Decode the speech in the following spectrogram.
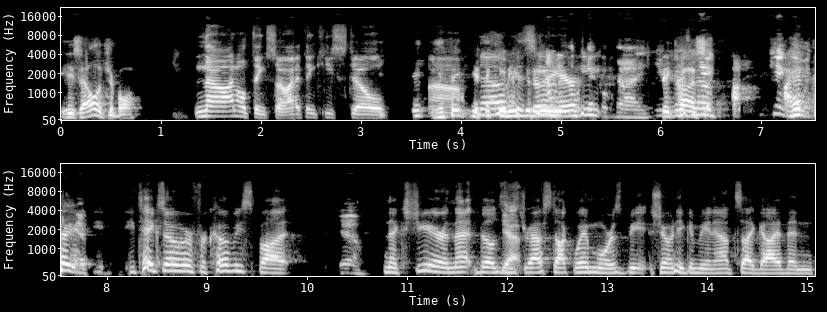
He's eligible. No, I don't think so. I think he's still. You um, think, you No, think he needs 'cause another he- year? he- Guy, Because no- I, I have to tell you, he, he takes over for Coby's spot Yeah. next year, and that builds Yeah. his draft stock way more as be, showing he can be an outside guy than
